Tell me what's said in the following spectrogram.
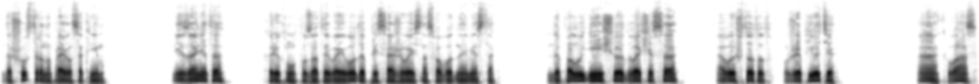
да шустро направился к ним. «Не занято?» — хрюкнул пузатый воевода, присаживаясь на свободное место. «До полудня еще два часа, а вы что тут, уже пьете?» «А, квас!»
